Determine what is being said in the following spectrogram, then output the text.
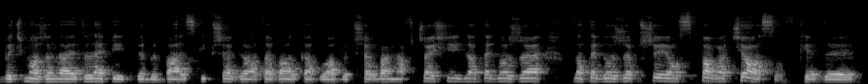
Być może nawet lepiej, gdyby Balski przegrał, a ta walka byłaby przerwana wcześniej, dlatego że, dlatego że przyjął sporo ciosów, kiedy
